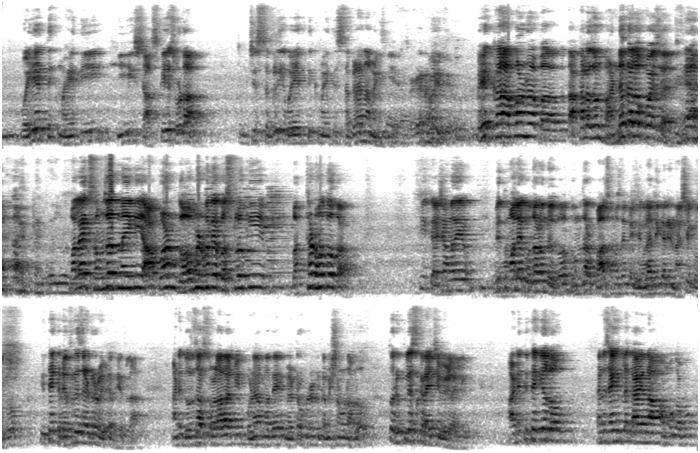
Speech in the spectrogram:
वैयक्तिक माहिती ही शासकीय सोडा. तुमची सगळी वैयक्तिक माहिती सगळ्यांना माहिती आहे. सगळ्यांना माहिती आहे. हे का आपण ताकाला जाऊन भांड का लपवायचं आहे? मला एक समजत नाही की आपण गव्हर्नमेंटमध्ये बसलो की बथड होतो का? की त्याच्यामध्ये मी तुम्हाला एक उदाहरण देतो. दोन हजार पाच मध्ये मी जिल्हाधिकारी नाशिक होतो. तिथे एक रेफ्रिजरेटर विकत घेतला. आणि दोन हजार सोळाला मी पुण्यामध्ये मेट्रोपॉलिटन कमिशनवरून आलो. तो रिप्लेस करायची वेळ आली. आणि तिथे गेलो. त्यांनी सांगितलं काय नाव? अमुक अमुक.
